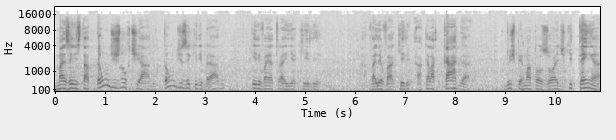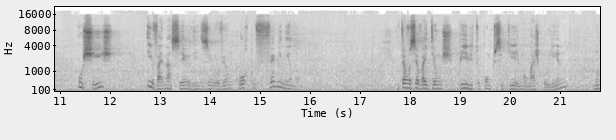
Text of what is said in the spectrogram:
mas ele está tão desnorteado, tão desequilibrado, que ele vai atrair aquele, vai levar aquele, aquela carga do espermatozoide que tenha o X e vai nascer ali, desenvolver um corpo feminino. Então você vai ter um espírito com psiquismo masculino num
